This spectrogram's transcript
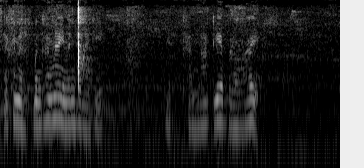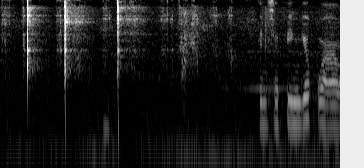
ใส่ขนาดเบื้องข้างในมันขนาดที่เนี่ยคันน็อตเรียบร้อยเป็นสปริงยกวาล์ว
